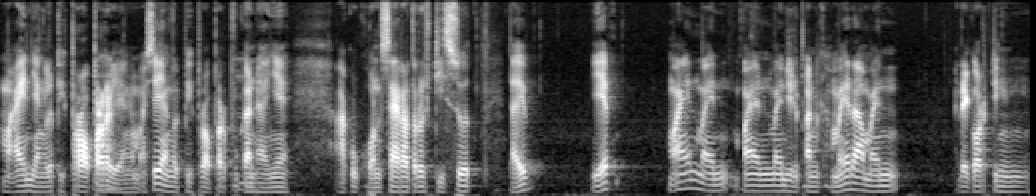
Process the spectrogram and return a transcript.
main yang lebih proper ya. Maksudnya yang lebih proper bukan hanya aku konser terus di shoot. Tapi ya main main main main di depan kamera main recording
